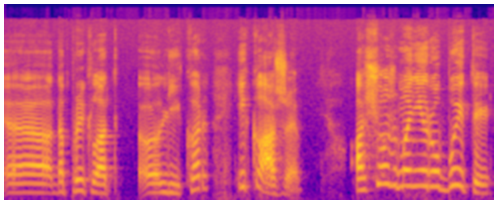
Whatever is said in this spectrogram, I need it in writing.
е, наприклад, е, лікар і каже: А що ж мені робити?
